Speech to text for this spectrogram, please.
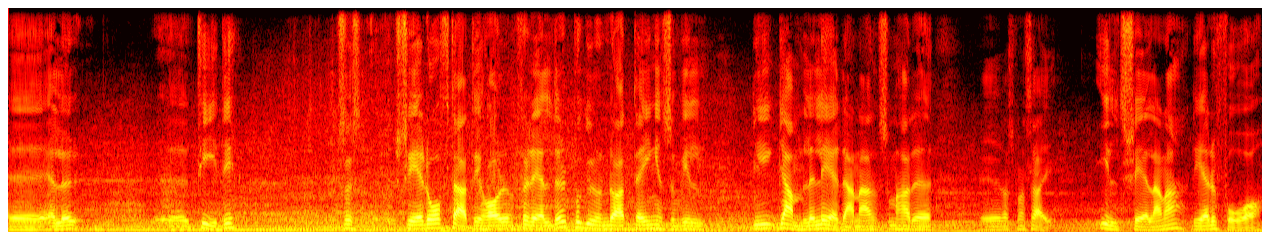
eh, eller eh, tidigt. Så sker det ofta att de har en förälder på grund av att det är ingen som vill... De gamla ledarna som hade, eh, vad ska man säga, ildsjälarna, det är det få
